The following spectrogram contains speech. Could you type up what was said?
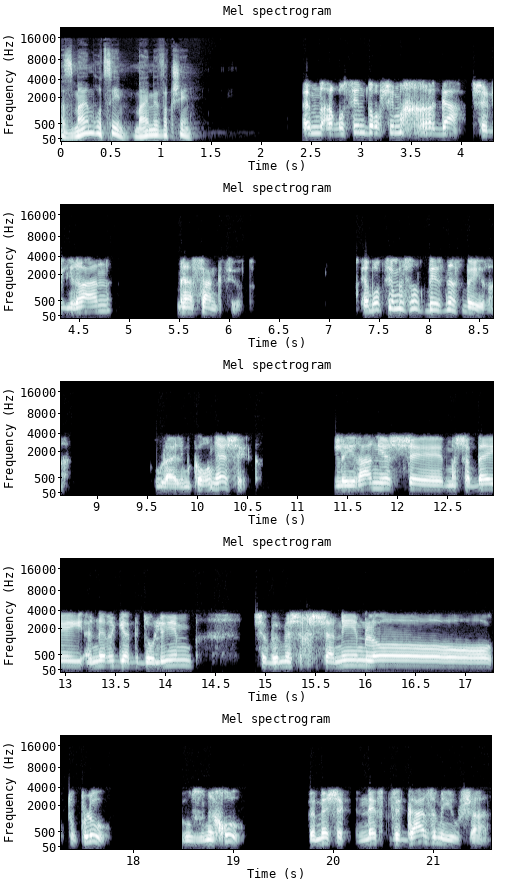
אז מה הם רוצים? מה הם מבקשים? הם, הרוסים דורשים החרגה של איראן מהסנקציות. הם רוצים לעשות ביזנס באיראן, אולי למכור נשק. לאיראן יש uh, משאבי אנרגיה גדולים שבמשך שנים לא טופלו, הוזנחו, במשק נפט וגז מיושן.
